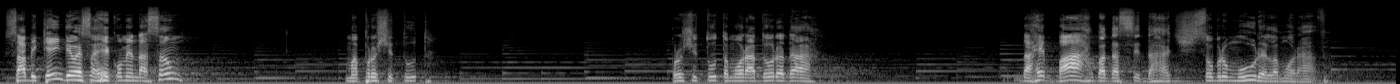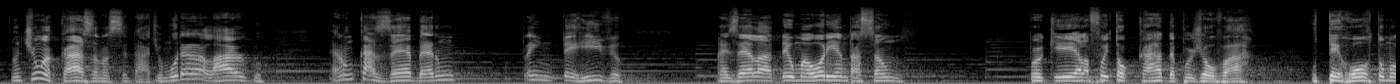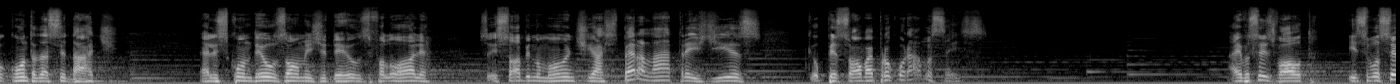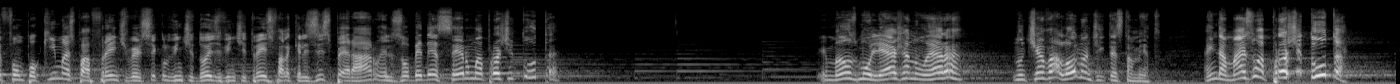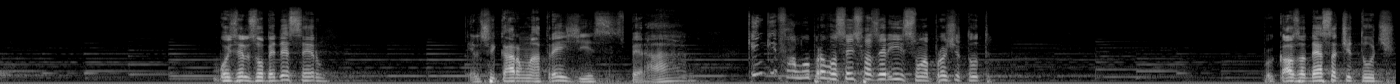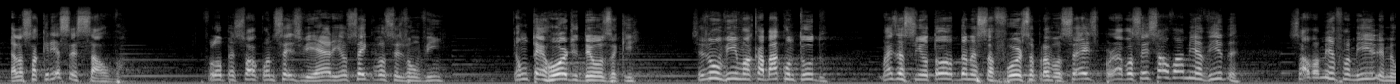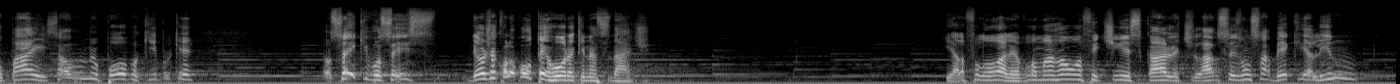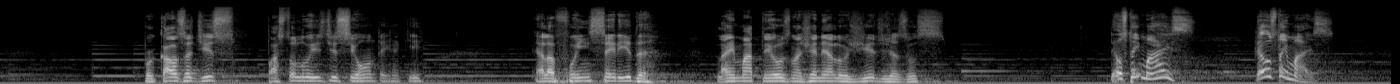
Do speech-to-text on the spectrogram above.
Sabe quem deu essa recomendação? Uma prostituta. Prostituta moradora da da rebarba da cidade, sobre o muro ela morava. Não tinha uma casa na cidade, o muro era largo, era um casebre, era um trem terrível. Mas ela deu uma orientação, porque ela foi tocada por Jeová. O terror tomou conta da cidade. Ela escondeu os homens de Deus e falou: Olha, vocês sobem no monte, espera lá três dias, porque o pessoal vai procurar vocês. Aí vocês voltam. E se você for um pouquinho mais para frente, versículo 22 e 23 fala que eles esperaram, eles obedeceram uma prostituta. Irmãos, mulher já não era, não tinha valor no Antigo Testamento. Ainda mais uma prostituta. Pois eles obedeceram. Eles ficaram lá três dias, esperaram. Quem que falou para vocês fazer isso? Uma prostituta por causa dessa atitude. Ela só queria ser salva. Falou, pessoal, quando vocês vierem, eu sei que vocês vão vir. É um terror de Deus aqui. Vocês vão vir, vão acabar com tudo. Mas assim, eu estou dando essa força para vocês, para vocês salvar a minha vida. Salva minha família, meu pai, salva meu povo aqui, porque eu sei que vocês, Deus já colocou o terror aqui na cidade. E ela falou: Olha, eu vou amarrar uma fitinha Scarlet lá, vocês vão saber que ali não, por causa disso, o pastor Luiz disse ontem aqui, ela foi inserida lá em Mateus, na genealogia de Jesus. Deus tem mais. Deus tem mais.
